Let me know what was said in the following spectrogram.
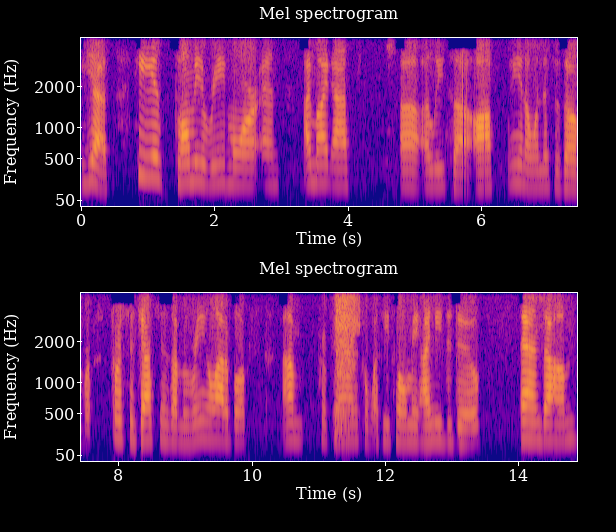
Yes, he has told me to read more, and I might ask uh, Elisa off, you know, when this is over, for suggestions. I've been reading a lot of books. I'm preparing for what he told me I need to do, and um,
